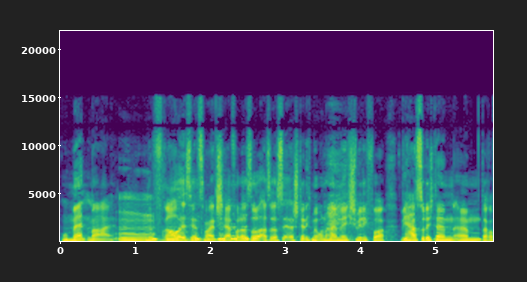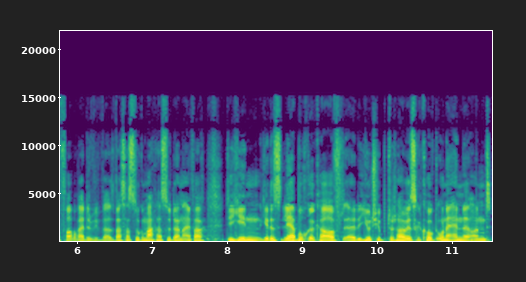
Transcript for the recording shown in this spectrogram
Moment mal, eine Frau ist jetzt mein Chef oder so. Also das stelle ich mir unheimlich schwierig vor. Wie Ja. hast du dich denn ähm, darauf vorbereitet? Wie, was hast du gemacht? Hast du dann einfach dir jeden, jedes Lehrbuch gekauft, äh, die YouTube-Tutorials geguckt ohne Ende und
